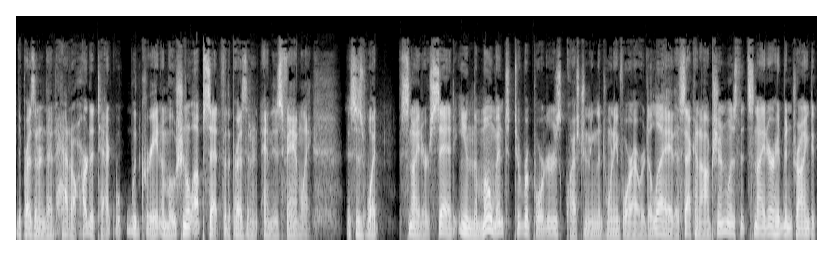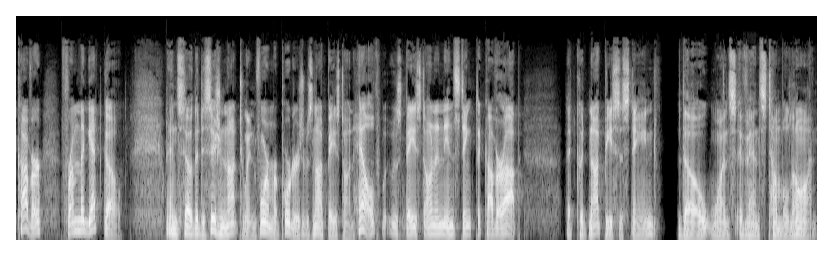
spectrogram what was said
the president had had a heart attack would create emotional upset for the president and his family. This is what Snyder said in the moment to reporters questioning the 24 hour delay. The second option was that Snyder had been trying to cover from the get go. And so the decision not to inform reporters was not based on health, it was based on an instinct to cover up that could not be sustained, though once events tumbled on.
